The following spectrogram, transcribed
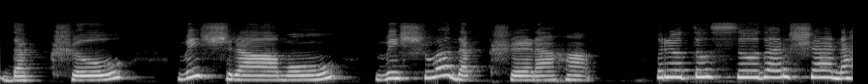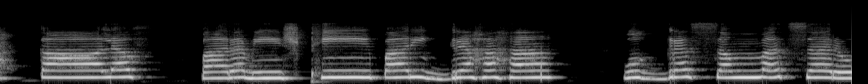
దక్షో విశ్రామో विश्वदक्षिणः ऋतुः सुदर्शनः कालः परमेष्ठी परिग्रहः उग्रः संवत्सरो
